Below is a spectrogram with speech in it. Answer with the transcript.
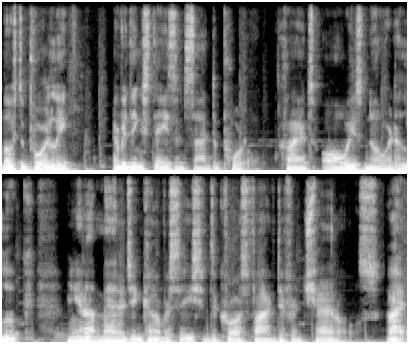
Most importantly, everything stays inside the portal. Clients always know where to look, and you're not managing conversations across five different channels. All right,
